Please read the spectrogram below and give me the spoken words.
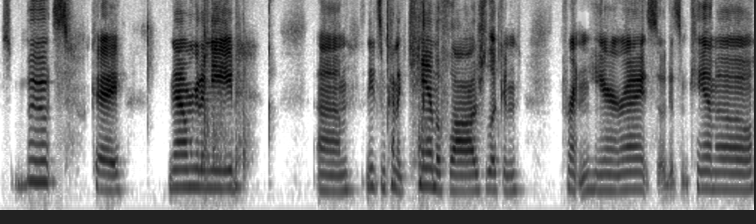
Some boots. Okay. Now I'm going to need um, need some kind of camouflage looking print in here, right? So get some camo,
